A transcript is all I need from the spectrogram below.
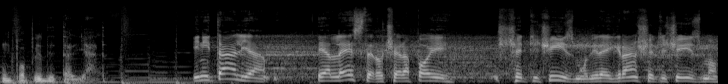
un po' più dettagliata. In Italia e all'estero c'era poi scetticismo, direi gran scetticismo,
